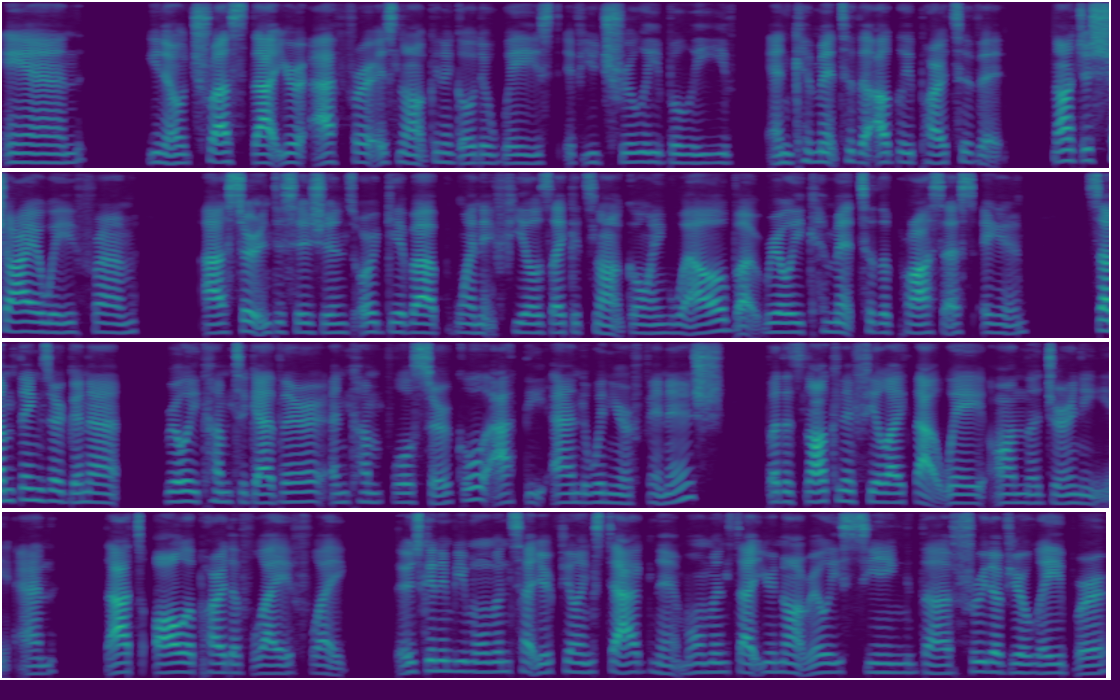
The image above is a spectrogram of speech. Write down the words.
And, you know, trust that your effort is not going to go to waste if you truly believe and commit to the ugly parts of it. Not just shy away from uh, certain decisions or give up when it feels like it's not going well, but really commit to the process. And some things are going to really come together and come full circle at the end when you're finished, but it's not going to feel like that way on the journey. And that's all a part of life. Like, there's going to be moments that you're feeling stagnant, moments that you're not really seeing the fruit of your labor.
